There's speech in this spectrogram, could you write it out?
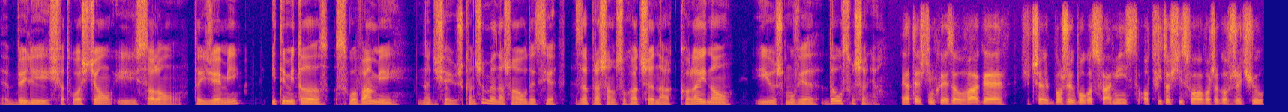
byli światłością i solą tej ziemi. I tymi to słowami na dzisiaj już kończymy naszą audycję. Zapraszam słuchaczy na kolejną i już mówię do usłyszenia. Ja też dziękuję za uwagę. Życzę Bożych błogosławieństw, obfitości Słowa Bożego w życiu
